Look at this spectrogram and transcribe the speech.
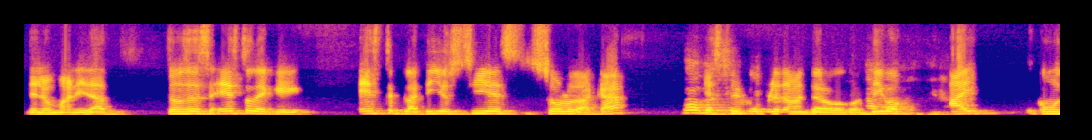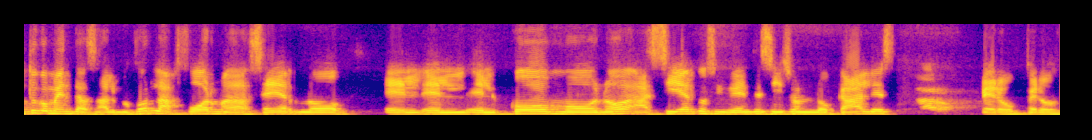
de la humanidad. Entonces, esto de que este platillo sí es solo de acá, estoy completamente de acuerdo contigo. Hay, como tú comentas, a lo mejor la forma de hacerlo, el, el, el cómo, ¿no? A ciertos ingredientes sí son locales, pero, pero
